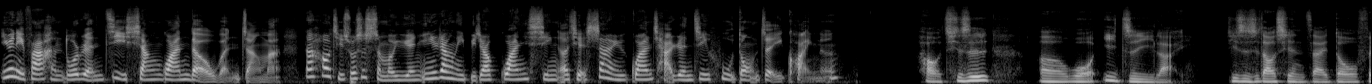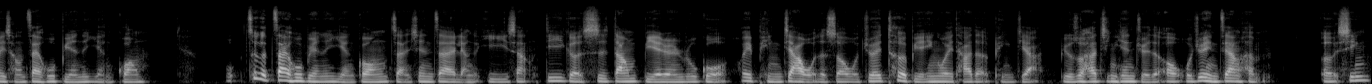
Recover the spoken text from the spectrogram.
因为你发很多人际相关的文章嘛，那好奇说是什么原因让你比较关心，而且善于观察人际互动这一块呢？好，其实呃，我一直以来，即使是到现在，都非常在乎别人的眼光。我这个在乎别人的眼光，展现在两个意义上。第一个是当别人如果会评价我的时候，我就会特别因为他的评价，比如说他今天觉得哦，我觉得你这样很恶心。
